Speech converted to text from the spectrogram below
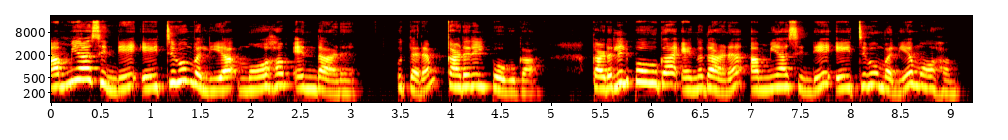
അമ്യാസിന്റെ ഏറ്റവും വലിയ മോഹം എന്താണ്? ഉത്തരം കടലിൽ പോവുക. കടലിൽ പോവുക എന്നതാണ് അമ്യാസിന്റെ ഏറ്റവും വലിയ മോഹം.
